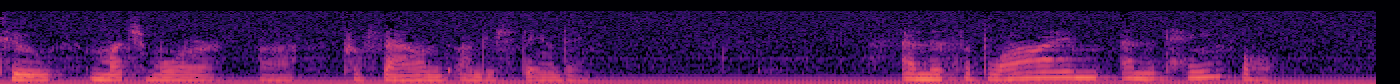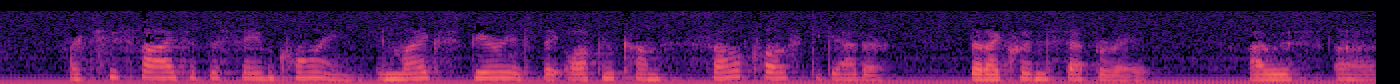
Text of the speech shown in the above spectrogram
to much more uh, profound understanding. And the sublime and the painful are two sides of the same coin. In my experience, they often come so close together that I couldn't separate. I was uh,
